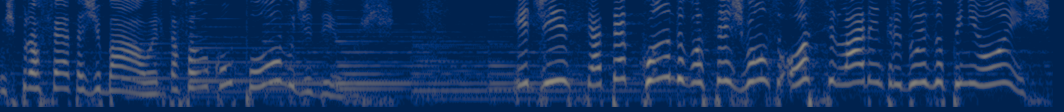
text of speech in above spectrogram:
os profetas de Baal. Ele está falando com o povo de Deus. E disse: Até quando vocês vão oscilar entre duas opiniões?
